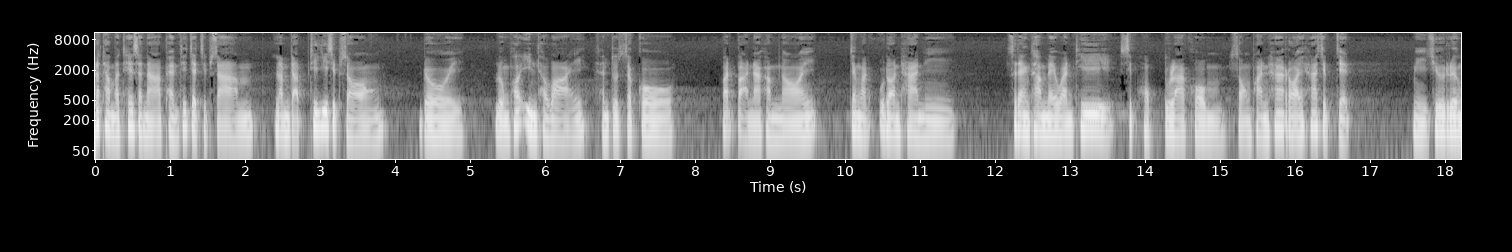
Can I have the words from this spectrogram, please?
พระธรรมเทศนาแผ่นที่ 73 ลำดับที่ 22 โดยหลวงพ่ออินถวาย สันตุสโก วัดป่านาคำน้อย จังหวัดอุดรธานี แสดงธรรมในวันที่ 16 ตุลาคม 2557 มีชื่อเรื่อง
